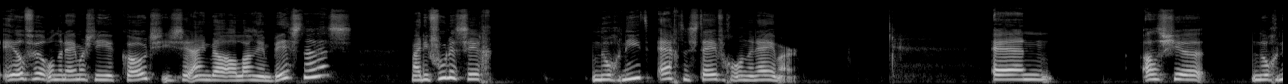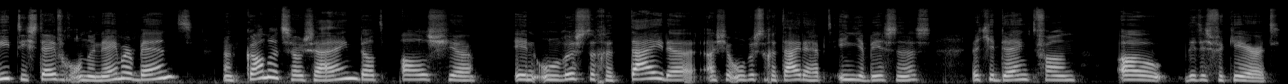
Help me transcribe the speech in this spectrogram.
heel veel ondernemers die je coach, die zijn wel al lang in business. Maar die voelen zich nog niet echt een stevige ondernemer. En als je nog niet die stevige ondernemer bent, dan kan het zo zijn dat als je in onrustige tijden, als je onrustige tijden hebt in je business, dat je denkt van, oh, dit is verkeerd,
